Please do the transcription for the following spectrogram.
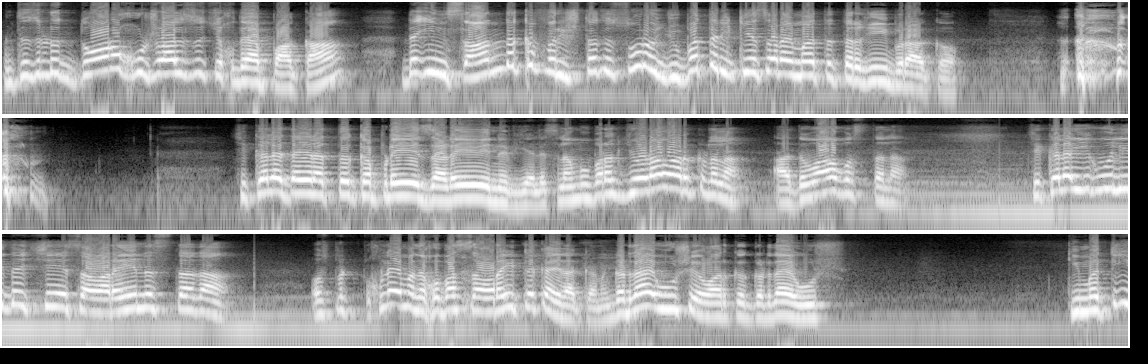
ته زړه دور خوشحال سو چې خدای پاکا د انسان د فرشته د سور عجوبه طریقې سره ما ته ترغیب راکو چې کله دای راته کپړې زړې وې نبی علی السلام مبارک جوړه ورکړله اده واغوستله چې کله یې ولید چې سوارې نسته ده اوس په خله باندې خو بس سوارې ټکای را کنه ګړدای وشه ورک ګړدای وش قیمتي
